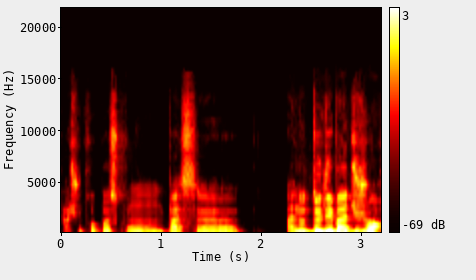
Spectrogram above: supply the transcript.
Ben, je vous propose qu'on passe à nos deux débats du jour.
